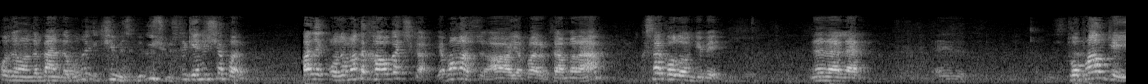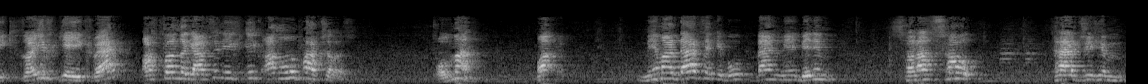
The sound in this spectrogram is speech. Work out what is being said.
O zaman da ben de bunu iki misli, üç misli geniş yaparım. Hadi o zaman da kavga çıkar. Yapamazsın. Aa yaparım sen bana ha. Kısa kolon gibi. Ne derler? Ee, topal geyik, zayıf geyik ver. Aslan da gelsin ilk, ilk an onu parçalasın. Olmaz. Ma mimar derse ki bu ben benim sanatsal tercihim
